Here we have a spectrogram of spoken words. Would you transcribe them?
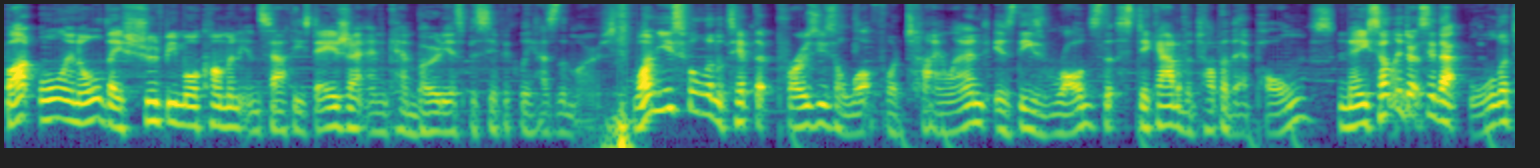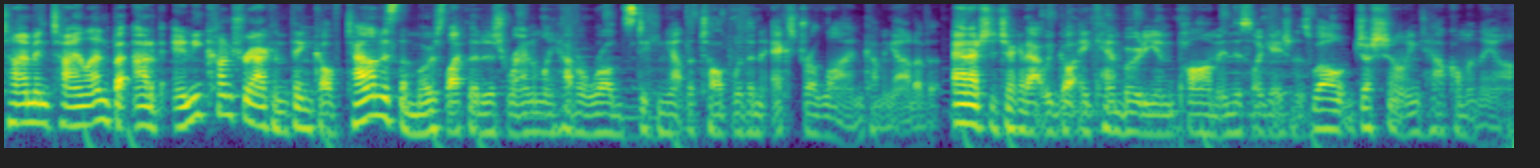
But all in all, they should be more common in Southeast Asia and Cambodia specifically has the most. One useful little tip that pros use a lot for Thailand is these rods that stick out of the top of their poles. Now you certainly don't see that all the time in Thailand, but out of any country I can think of, Thailand is the most likely to just randomly have a rod sticking out the top with an extra line coming out of it. And actually check it out, we've got a Cambodian palm in this location as well, just showing how common they are.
